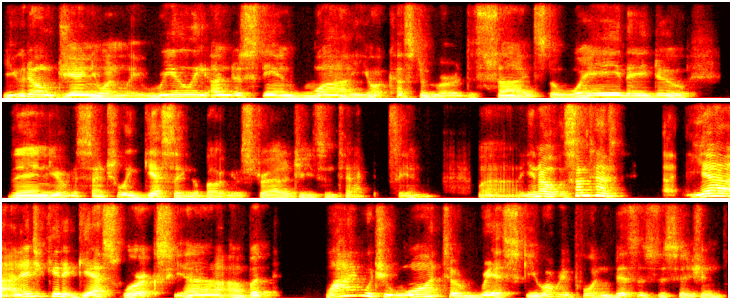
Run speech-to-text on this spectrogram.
you don't genuinely really understand why your customer decides the way they do, then you're essentially guessing about your strategies and tactics. And, well, you know, sometimes, uh, yeah, an educated guess works, yeah, uh, but why would you want to risk your important business decision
